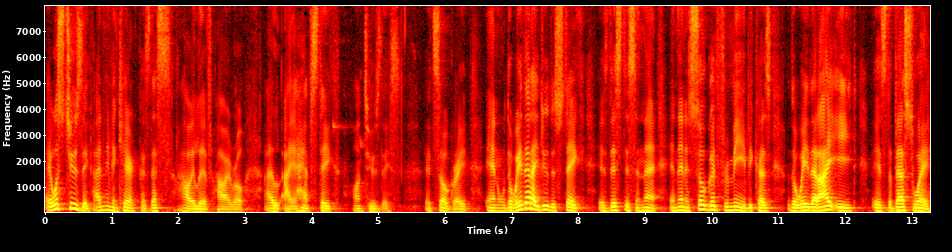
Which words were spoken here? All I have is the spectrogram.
it was Tuesday. I didn't even care because that's how I live, how I roll. I, I have steak on Tuesdays. It's so great. And the way that I do the steak is this, this, and that. And then it's so good for me because the way that I eat is the best way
